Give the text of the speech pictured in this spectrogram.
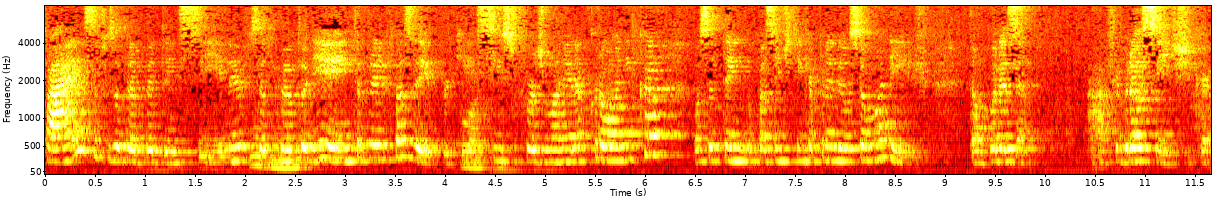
faz, o fisioterapeuta ensina e o fisioterapeuta orienta para ele fazer, porque Ótimo. se isso for de maneira crônica, você tem, o paciente tem que aprender o seu manejo. Então, por exemplo, a fibrose cística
